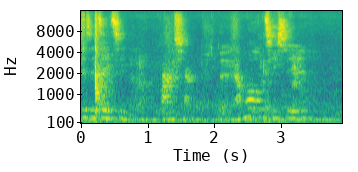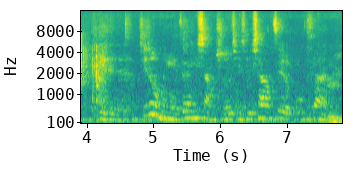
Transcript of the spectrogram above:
这是这一次的发想。对，然后其实也，其实我们也在想说，其实像这个部分，嗯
